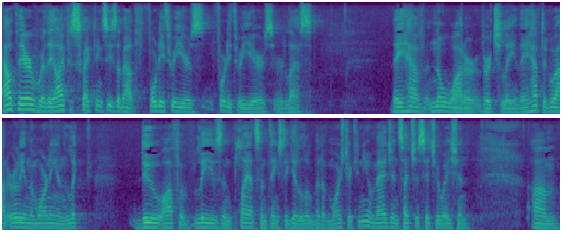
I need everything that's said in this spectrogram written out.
Out there where the life expectancy is about 43 years, 43 years or less, they have no water virtually. They have to go out early in the morning and lick dew off of leaves and plants and things to get a little bit of moisture. Can you imagine such a situation? Um,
